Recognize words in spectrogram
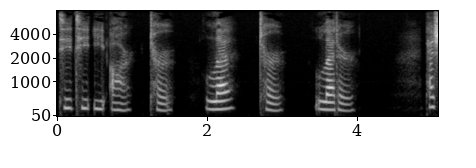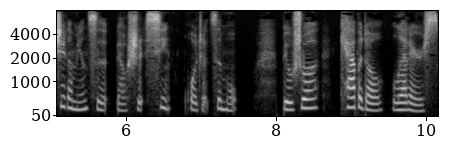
t t e r, ter, letter, letter，它是一个名词，表示姓或者字母。比如说，capital letters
